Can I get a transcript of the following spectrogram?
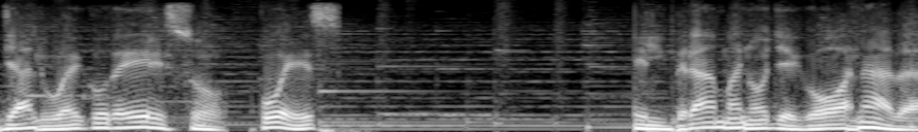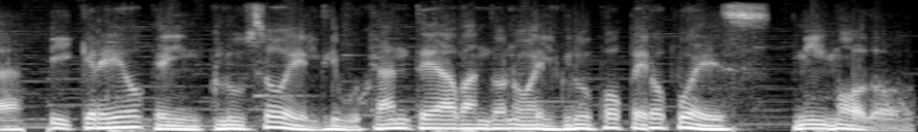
Ya luego de eso, pues, el drama no llegó a nada, y creo que incluso el dibujante abandonó el grupo pero pues, ni modo.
